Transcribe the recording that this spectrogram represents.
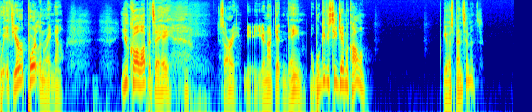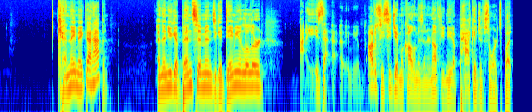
if you're Portland right now, you call up and say, "Hey, sorry, you're not getting Dame, but we'll give you C.J. McCollum. Give us Ben Simmons." Can they make that happen? And then you get Ben Simmons, you get Damian Lillard. Is that obviously C.J. McCollum isn't enough? You need a package of sorts, but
